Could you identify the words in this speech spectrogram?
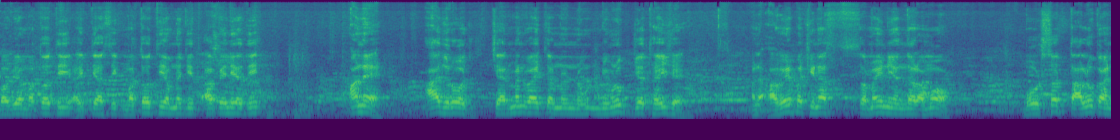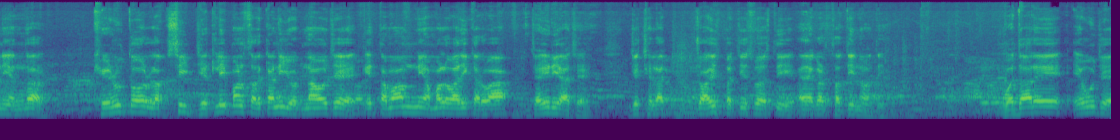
ભવ્ય મતોથી, ઐતિહાસિક મતોથી અમને જીત આપેલી હતી. અને આજ રોજ ચેરમેન, વાઇસ ચેરમેન નિમણૂક જે થઈ છે. અને હવે પછીના સમયની અંદર અમો બોરસદ તાલુકાની અંદર ખેડૂતો લક્ષી જેટલી પણ સરકારની યોજનાઓ છે, એ તમામની અમલવારી કરવા જઈ રહ્યા છે, જે છેલ્લા ચોવીસ પચીસ વર્ષથી અહીં આગળ થતી નહોતી. વધારે એવું છે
